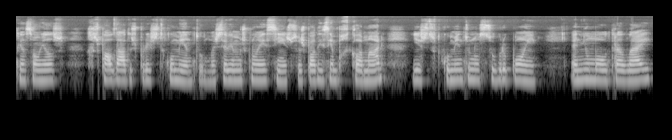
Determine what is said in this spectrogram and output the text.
pensam eles, respaldados por este documento, mas sabemos que não é assim, as pessoas podem sempre reclamar e este documento não se sobrepõe a nenhuma outra lei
